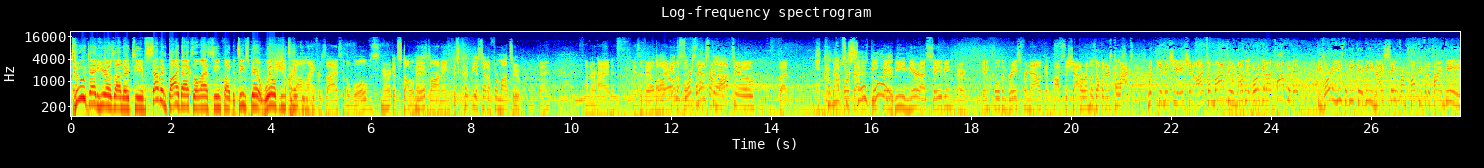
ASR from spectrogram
Two dead heroes on their team, seven buybacks on the last team fight, but Team Spirit will be Shard taking. online for Zai, so the Wolves Mira gets will stopped mid. spawning. This could be a setup for Matu. Okay. Thunderhide is available Oh, there. Oh, the instant force staff from force Matu. But gonna Collapse force is out so his good. BKB. Mira saving or getting cold embrace for now. Pops the Shadow Realm as well, but there's collapse with the initiation onto Matu, and now the Organ on top of it. He's already used the BKB. Nice save from Puppey for the time being,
